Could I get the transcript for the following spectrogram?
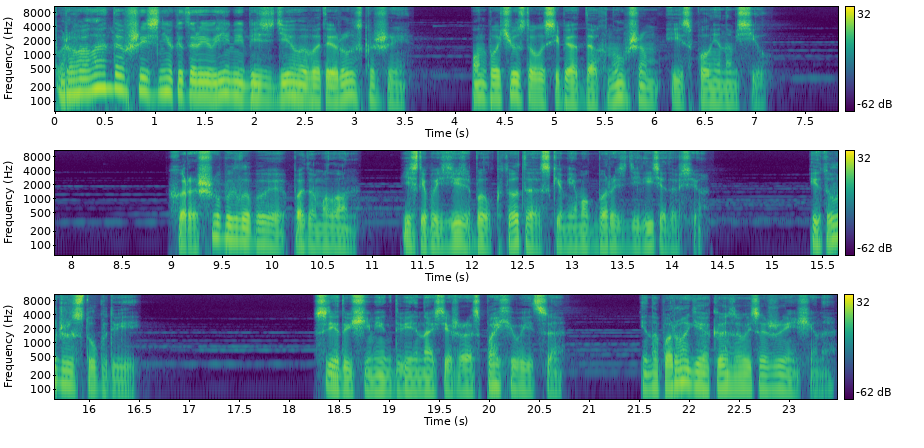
Проволандавшись некоторое время без дела в этой роскоши, он почувствовал себя отдохнувшим и исполненным сил. «Хорошо было бы, — подумал он, — если бы здесь был кто-то, с кем я мог бы разделить это все». И тут же стук в дверь. В следующий миг дверь настежь распахивается, и на пороге оказывается женщина,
